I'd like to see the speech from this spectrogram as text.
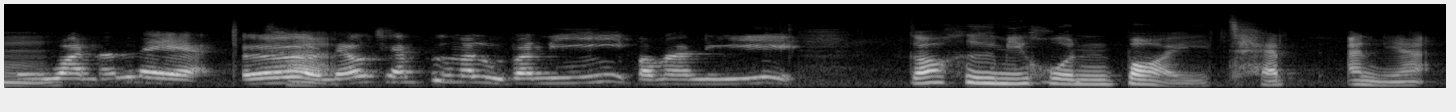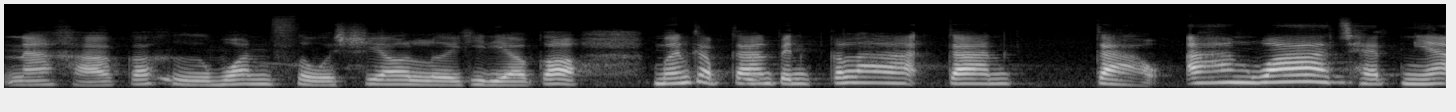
มวันนั้นแหละ เออค่ะแล้วแชทเพิ่งมาหลุดวันนี้ประมาณนี้ ก็คือมีคนปล่อยแชทอันเนี้ยนะคะ ก็คือว่อนโซเชียลเลยทีเดียวก็เหมือนกับการเป็นกล้าการ กล่าวอ้างว่าแชทเนี้ย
